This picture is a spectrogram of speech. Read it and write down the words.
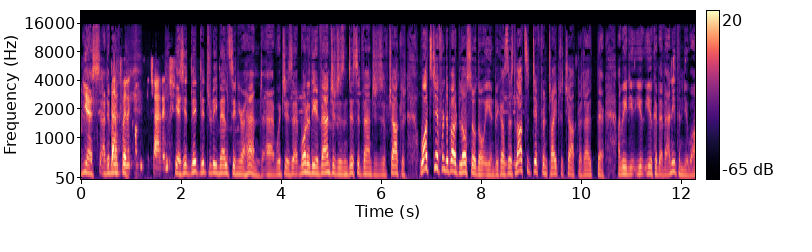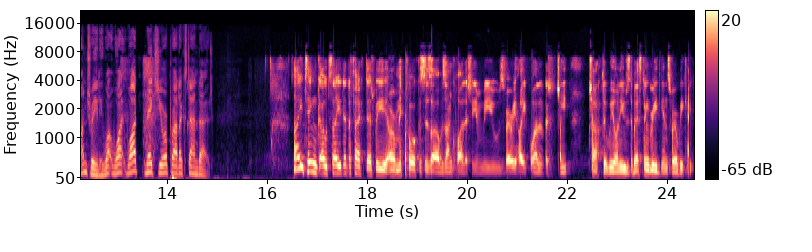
Yes, I'd that's when it comes to the challenge. Yes, it literally melts in your hand, uh, which is uh, one of the advantages and disadvantages of chocolate. What's different about Lusso, though, Ian? Because there's lots of different types of chocolate out there. I mean, you, you, you could have anything you want, really. What what what makes your product stand out? I think outside of the fact that we our main focus is always on quality and we use very high quality chocolate, we only use the best ingredients where we can.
